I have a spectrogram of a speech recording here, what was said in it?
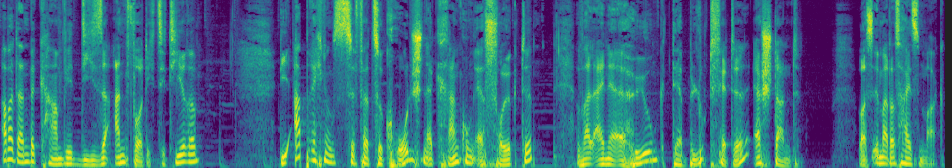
aber dann bekamen wir diese Antwort. Ich zitiere. Die Abrechnungsziffer zur chronischen Erkrankung erfolgte, weil eine Erhöhung der Blutfette erstand was immer das heißen mag.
